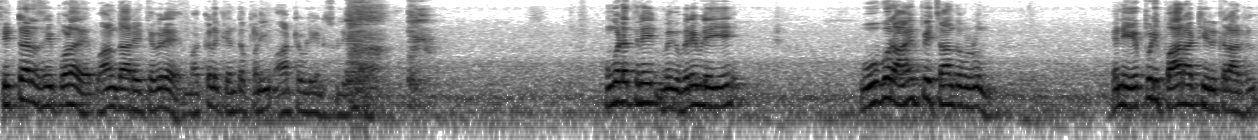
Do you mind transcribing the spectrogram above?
சிற்றரசை போல வாழ்ந்தாரே தவிர மக்களுக்கு எந்த பணியும் ஆற்றவில்லை என்று சொல்லியிருக்கிறார். உங்களிடத்திலே மிக விரைவிலேயே ஒவ்வொரு அமைப்பை சார்ந்தவர்களும் என்னை எப்படி பாராட்டி இருக்கிறார்கள்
